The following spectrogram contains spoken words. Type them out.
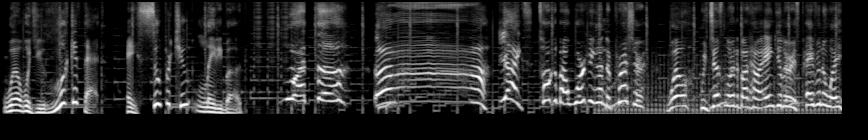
Well, would you look at that? A super cute ladybug. What the? Ah! Yikes! Talk about working under pressure. Well, we just learned about how Angular is paving the way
